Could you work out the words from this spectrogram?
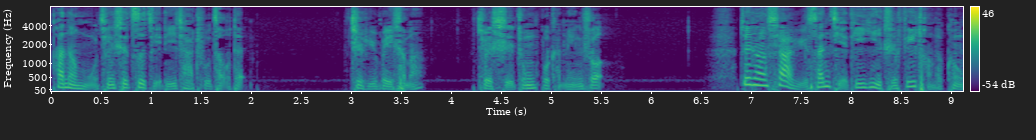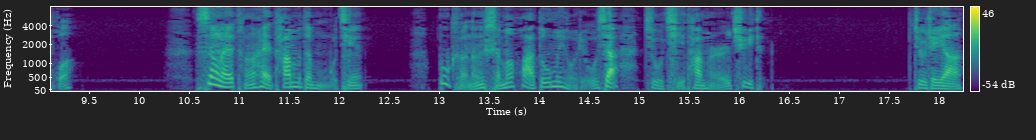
他那母亲是自己离家出走的。至于为什么，却始终不肯明说。这让夏雨三姐弟一直非常的困惑。向来疼爱他们的母亲，不可能什么话都没有留下就弃他们而去的。就这样，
